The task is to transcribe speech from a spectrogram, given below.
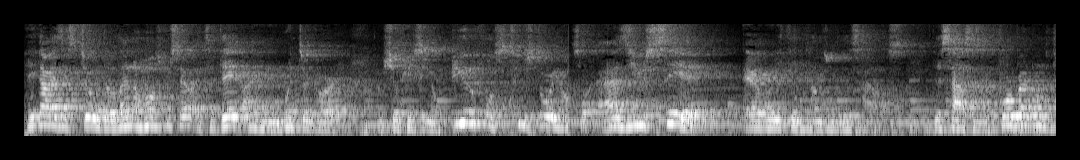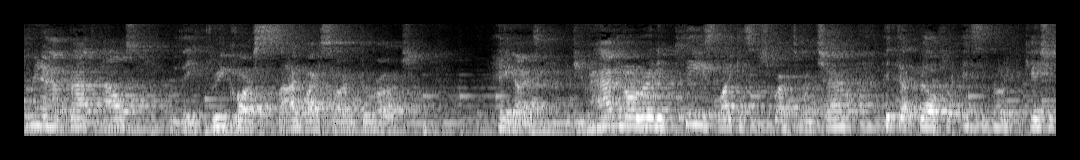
Hey guys, it's Joe with Orlando Homes for Sale, and today I am in Winter Garden. I'm showcasing a beautiful two-story home. So as you see it, everything comes with this house. This house is a four bedroom, three and a half bath house with a three car side by side garage. Hey guys, if you haven't already, please like and subscribe to my channel. Hit that bell for instant notifications.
